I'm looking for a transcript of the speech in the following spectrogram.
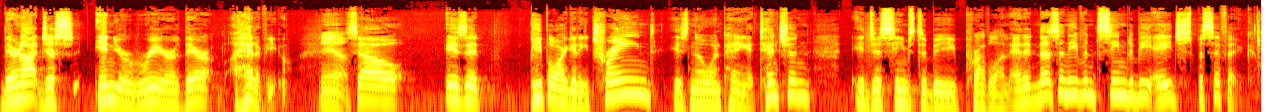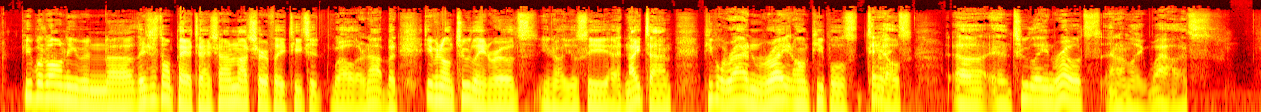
they're not just in your rear; they're ahead of you. Yeah. So is it people aren't getting trained? Is no one paying attention? It just seems to be prevalent, and it doesn't even seem to be age specific. People don't even uh, they just don't pay attention. I'm not sure if they teach it well or not, but even on two lane roads, you know, you'll see at nighttime people riding right on people's tails uh, in two lane roads, and I'm like, wow, that's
